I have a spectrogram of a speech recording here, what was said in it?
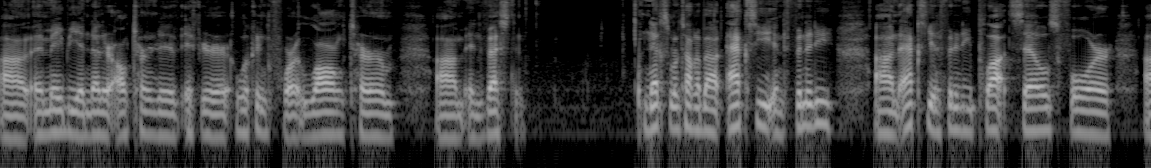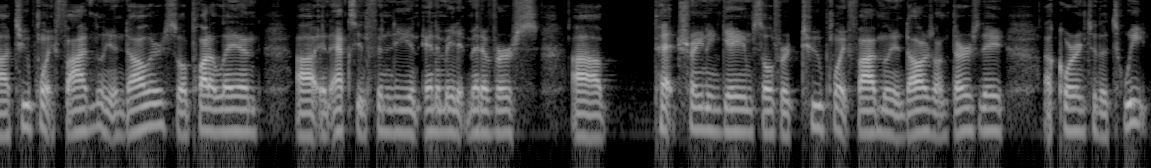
uh, and maybe another alternative if you're looking for long term um, investing. Next, we're talk about Axie Infinity. Uh, an Axie Infinity plot sells for uh, $2.5 million. So, a plot of land uh, in Axie Infinity, an animated metaverse uh, pet training game, sold for $2.5 million on Thursday, according to the tweet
